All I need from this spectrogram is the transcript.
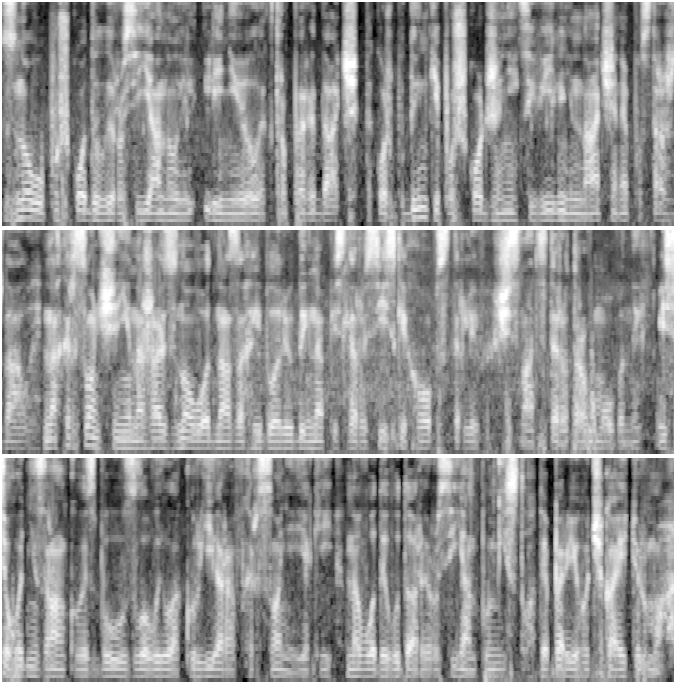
Знову пошкодили росіяну лінію електропередач. Також будинки пошкоджені, цивільні, наче не постраждали. На Херсонщині, на жаль, знову одна загибла людина після російських обстрілів, 16 травмованих. І сьогодні зранку СБУ зловила кур'єра в Херсоні, який наводив удари росіян по місту. Тепер його чекає тюрма.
